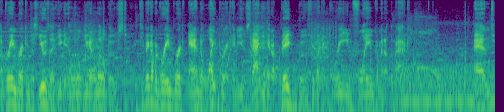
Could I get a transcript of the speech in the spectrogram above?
a green brick and just use it, you get a little you get a little boost. If you pick up a green brick and a white brick and use that, you get a big boost with like a green flame coming out the back. And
